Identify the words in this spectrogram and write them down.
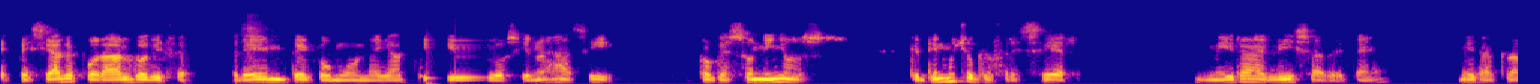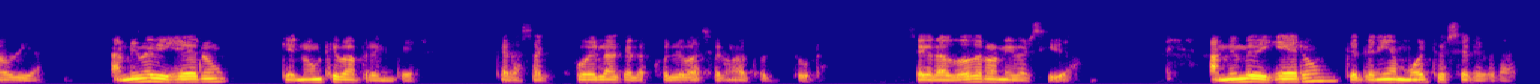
especiales por algo diferente, como negativo, si no es así, porque son niños que tienen mucho que ofrecer. Mira Elizabeth, ¿eh? mira Claudia, a mí me dijeron que nunca iba a aprender, que la escuela, que la escuela iba a ser una tortura. Se graduó de la universidad. A mí me dijeron que tenía muerte cerebral,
